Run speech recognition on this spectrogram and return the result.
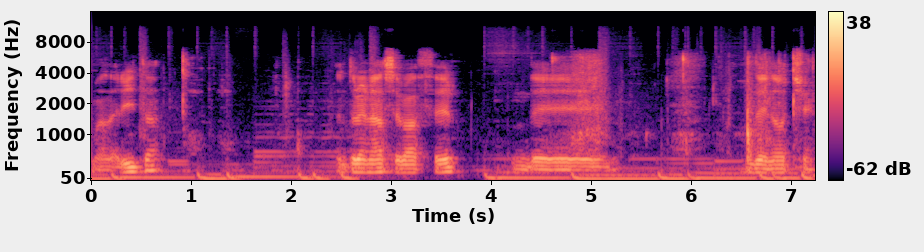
Maderita. Dentro de nada se va a hacer de, de noche.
